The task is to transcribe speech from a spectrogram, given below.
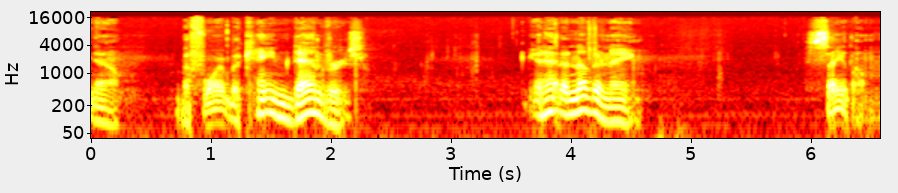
Now, before it became Danvers, it had another name Salem.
